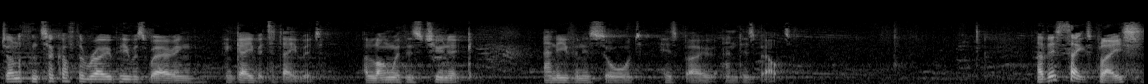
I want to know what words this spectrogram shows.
Jonathan took off the robe he was wearing and gave it to David, along with his tunic and even his sword, his bow, and his belt. Now, this takes place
